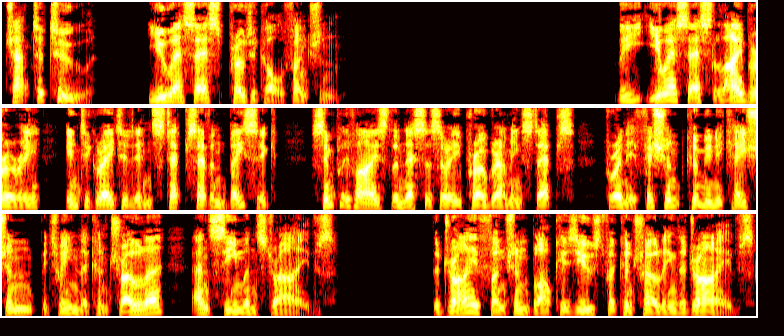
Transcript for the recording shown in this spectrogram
Chapter 2 USS Protocol Function The USS Library, integrated in Step 7 Basic, simplifies the necessary programming steps for an efficient communication between the controller and Siemens drives. The drive function block is used for controlling the drives.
